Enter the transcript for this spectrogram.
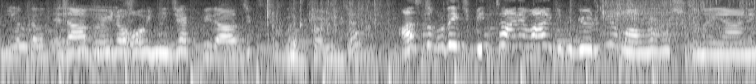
Hadi bakalım Eda böyle oynayacak birazcık suları koyunca. Aslında burada hiç bin tane var gibi görünüyor mu Allah aşkına yani?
